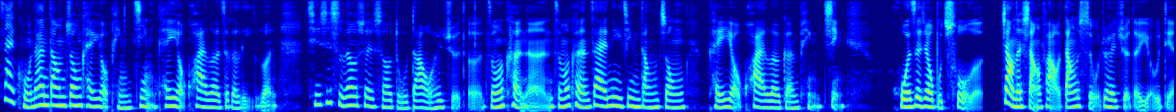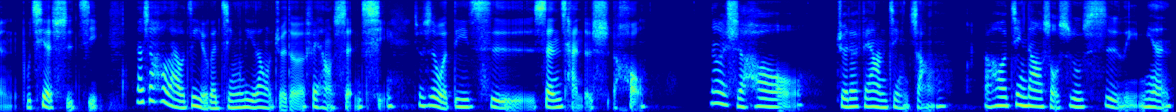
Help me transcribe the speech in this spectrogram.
在苦难当中可以有平静，可以有快乐，这个理论，其实十六岁的时候读到，我会觉得怎么可能？怎么可能在逆境当中可以有快乐跟平静？活着就不错了，这样的想法，我当时我就会觉得有点不切实际。但是后来我自己有个经历，让我觉得非常神奇，就是我第一次生产的时候，那个时候觉得非常紧张，然后进到手术室里面，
